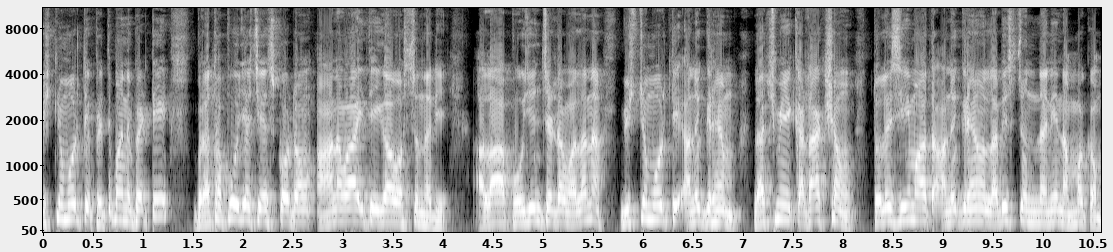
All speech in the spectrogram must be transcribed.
విష్ణుమూర్తి ప్రతిమను పెట్టి వ్రత పూజ చేసుకోవడం ఆనవాయితీగా వస్తున్నది. అలా పూజించడం వలన విష్ణుమూర్తి అనుగ్రహం లక్ష్మీ కటాక్షం తులసీమాత అనుగ్రహం లభిస్తుందని నమ్మకం.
